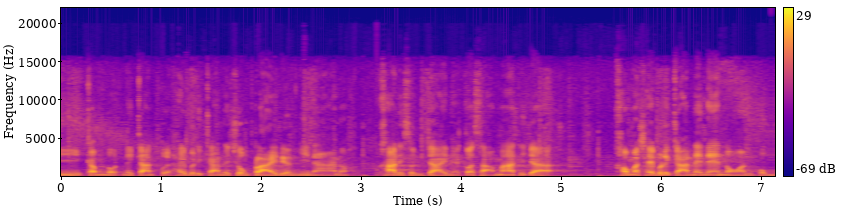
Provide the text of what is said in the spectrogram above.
มีกำหนดในการเปิดให้บริการในช่วงปลายเดือนมีนาเนาะลูกค้าที่สนใจเนี่ยก็สามารถที่จะเข้ามาใช้บริการได้แน่นอน ผม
